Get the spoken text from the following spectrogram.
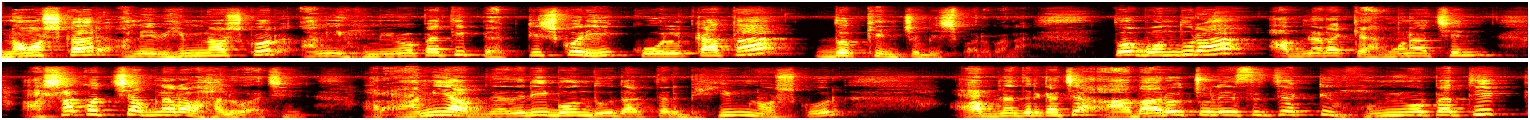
নমস্কার, আমি ভীম নস্কর, আমি হোমিওপ্যাথি প্র্যাকটিস করি কলকাতা, দক্ষিণ চব্বিশ পরগনা। তো বন্ধুরা, আপনারা কেমন আছেন? আশা করছি আপনারা ভালো আছেন। আর আমি আপনাদেরই বন্ধু ডাক্তার ভীম নস্কর। আপনাদের কাছে আবারও চলে এসেছে একটি হোমিওপ্যাথিক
